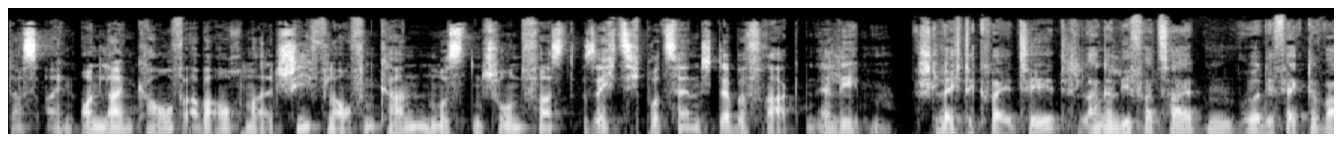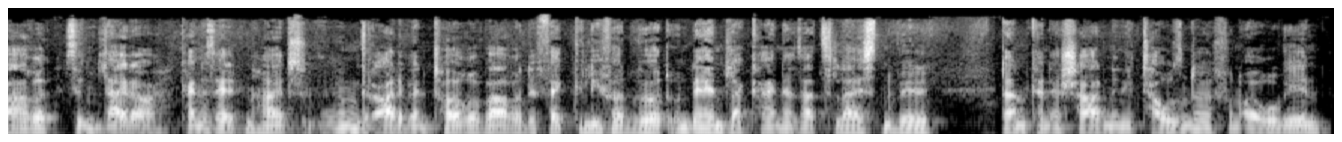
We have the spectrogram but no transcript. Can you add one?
Dass ein Online-Kauf aber auch mal schieflaufen kann, mussten schon fast 60 Prozent der Befragten erleben. Schlechte Qualität, lange Lieferzeiten oder defekte Ware sind leider keine Seltenheit. Ähm, gerade wenn teure Ware defekt geliefert wird und der Händler keinen Ersatz leisten will, dann kann der Schaden in die Tausende von Euro gehen.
